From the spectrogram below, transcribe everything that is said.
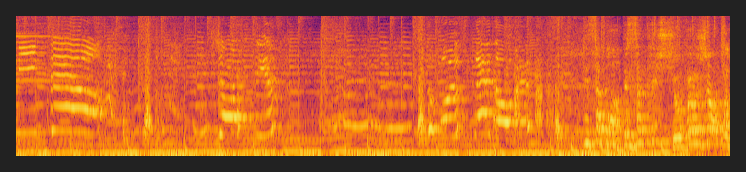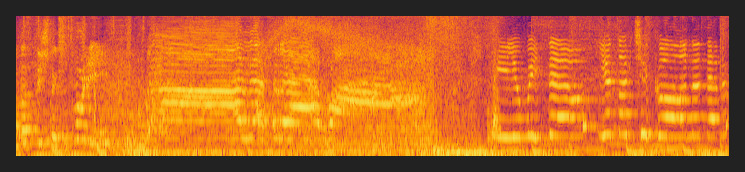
Мій Тео! Джастін! З тобою все добре! Ти заплатиш за те, що ображав фантастичних створінь! А, Не треба! Мій любий Тео! Так чекала на тебе!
